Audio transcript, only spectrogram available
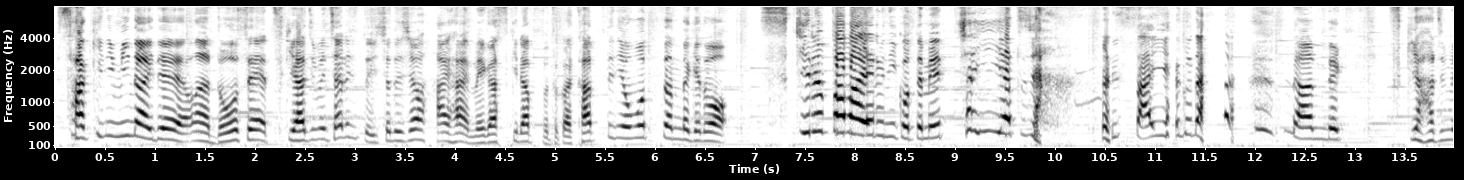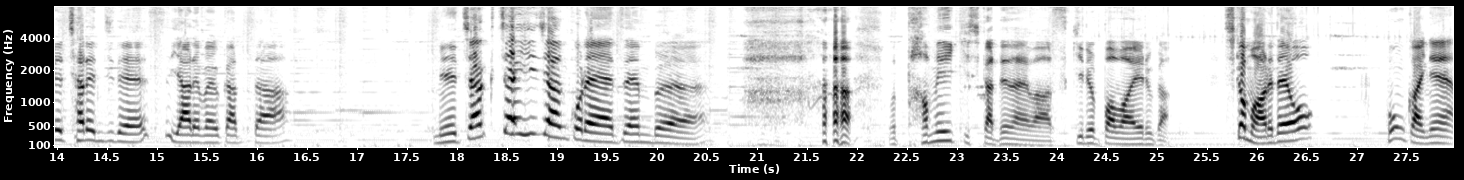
先に見ないで、まあどうせ月始めチャレンジと一緒でしょはいはい、メガスキルアップとか勝手に思ってたんだけど、スキルパワー L2 個ってめっちゃいいやつじゃん。最悪だ。なんで、月始めチャレンジです。やればよかった。めちゃくちゃいいじゃん、これ、全部。もうため息しか出ないわ、スキルパワー L が。しかもあれだよ。今回ね、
